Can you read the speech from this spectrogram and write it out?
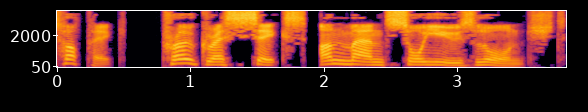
Topic: Progress 6 unmanned Soyuz launched.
